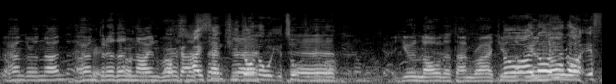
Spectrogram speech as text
109, 109 okay. verses. I think that, you don't know what you're talking uh, about. You know that I'm right. You No, know, I you know know, you know. what, If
